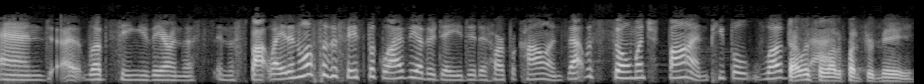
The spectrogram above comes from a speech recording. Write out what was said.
And I loved seeing you there in the in the spotlight, and also the Facebook Live the other day you did at HarperCollins. That was so much fun. People loved that. Was that. a lot of fun for me.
